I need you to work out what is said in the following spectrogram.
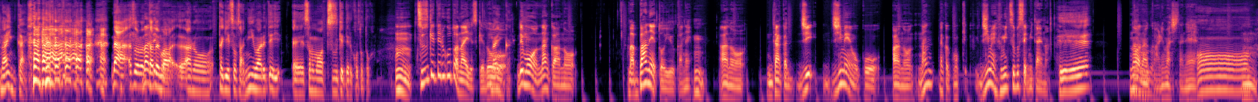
ないんかい。なその、まあ例えばであの武井壮さんに言われて、えーそのまま続けてることとか。うん続けてることはないですけどないんかい。でもなんかあのまあバネというかね、うん。あのなんかじ地面をこうあのなんなんかもう地面踏み潰せみたいな。へえのはなんかありましたね。あ。ー、うん。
